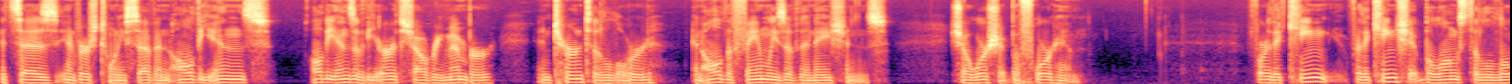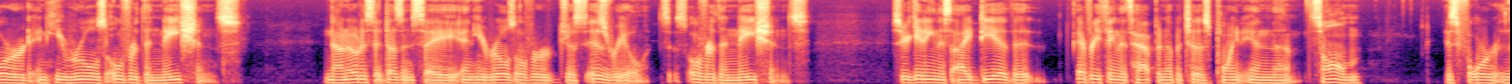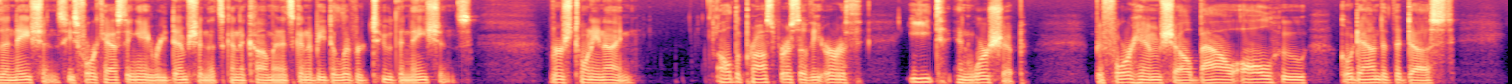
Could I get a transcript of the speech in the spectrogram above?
It says in verse 27, all the ends all the ends of the earth shall remember and turn to the Lord, and all the families of the nations shall worship before him. For the king for the kingship belongs to the Lord and he rules over the nations. Now notice it doesn't say and he rules over just Israel. It says over the nations. So you're getting this idea that everything that's happened up until this point in the psalm is for the nations. He's forecasting a redemption that's going to come and it's going to be delivered to the nations. Verse 29 All the prosperous of the earth eat and worship. Before him shall bow all who go down to the dust,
